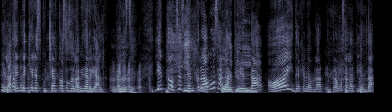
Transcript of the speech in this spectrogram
Que la gente quiere escuchar cosas de la vida real. Cállese. Y entonces entramos a la tienda. ¡Ay, déjeme hablar! Entramos a la tienda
